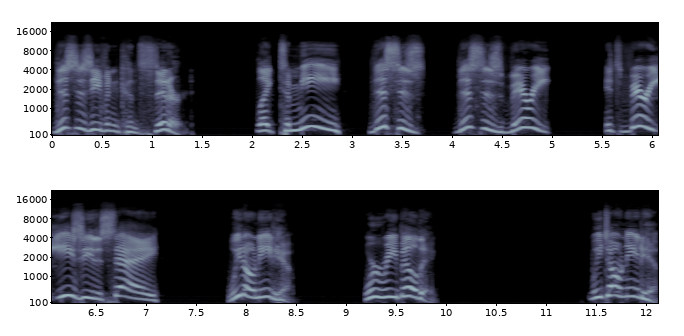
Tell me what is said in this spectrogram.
this is even considered. Like to me, this is this is very it's very easy to say we don't need him. We're rebuilding. We don't need him.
